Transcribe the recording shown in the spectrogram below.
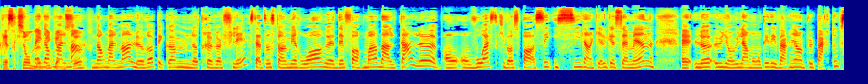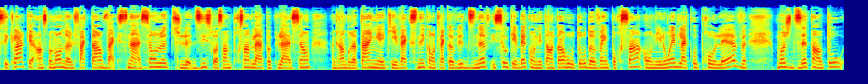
restrictions de Mais levée comme ça. normalement, normalement, l'Europe est comme notre reflet, c'est-à-dire c'est un miroir euh, déformant dans le temps. Là, on, on voit ce qui va se passer ici dans quelques semaines. Euh, là, eux, ils ont eu la montée des variants un peu partout. C'est clair qu'en ce moment, on a le facteur vaccination. Là, tu le dis, 60% de la population en Grande-Bretagne qui est vaccinée contre la COVID-19. Ici au Québec, on est encore autour de 20% On est loin de la coupe relève. Moi, je disais tantôt,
